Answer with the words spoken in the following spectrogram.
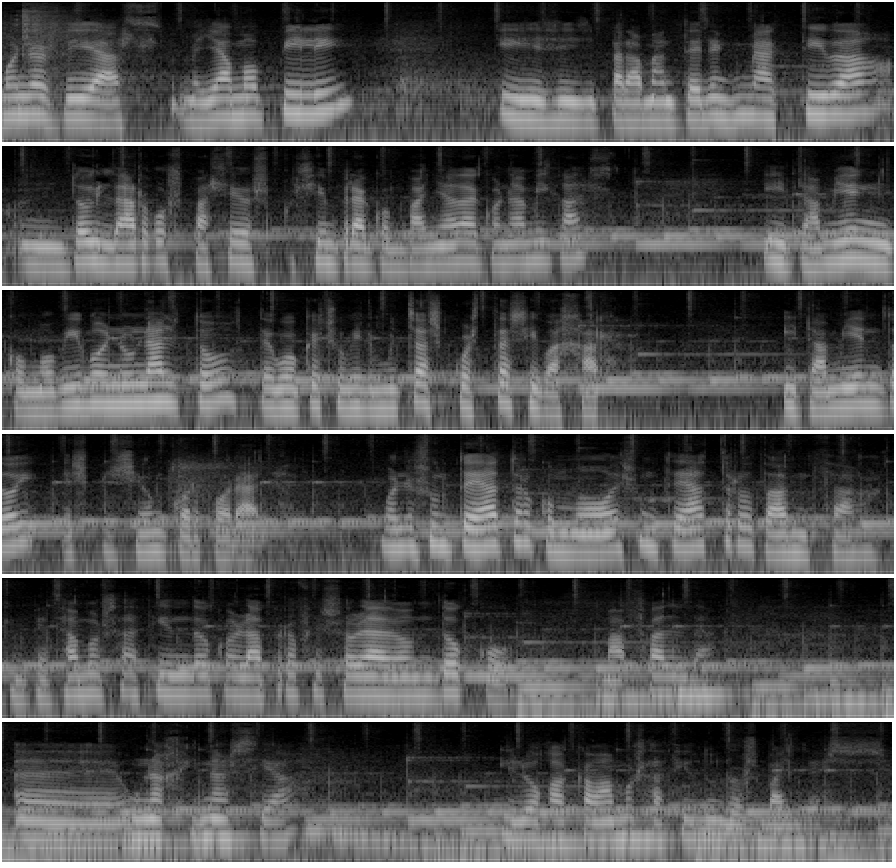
Buenos días, me llamo Pili y para mantenerme activa mm, doy largos paseos siempre acompañada con amigas y también como vivo en un alto tengo que subir muchas cuestas y bajar y también doy expresión corporal. Bueno, es un teatro como es un teatro danza que empezamos haciendo con la profesora de Ondoco, Mafalda, eh, una gimnasia y luego acabamos haciendo unos bailes.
